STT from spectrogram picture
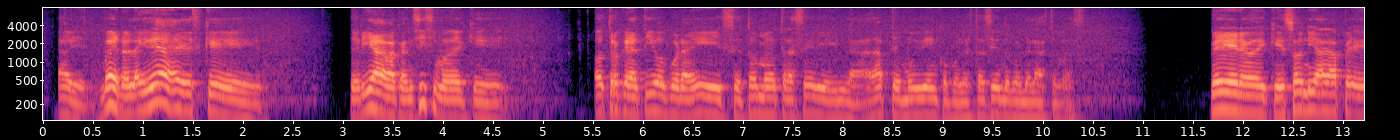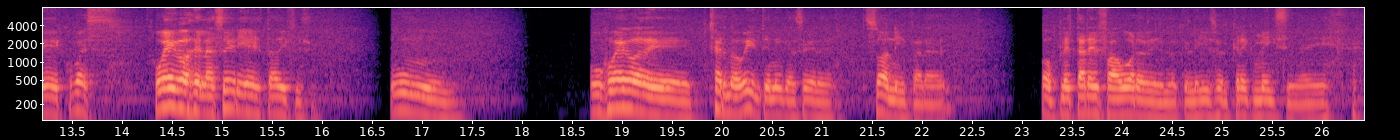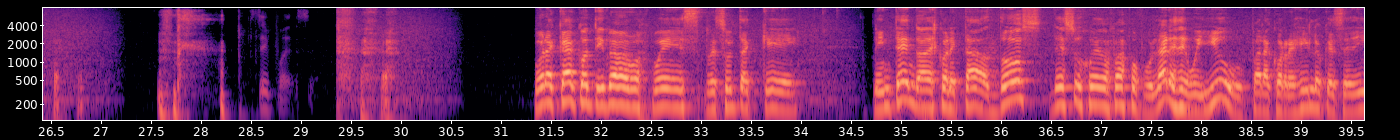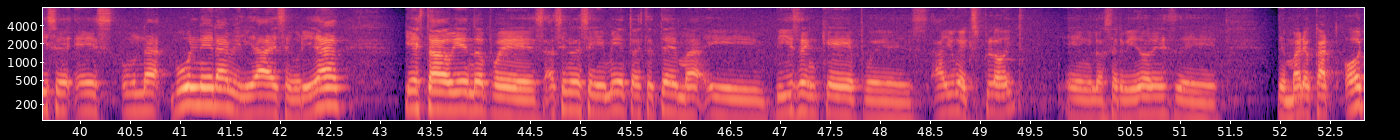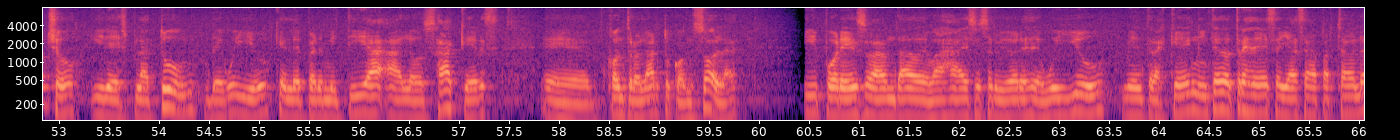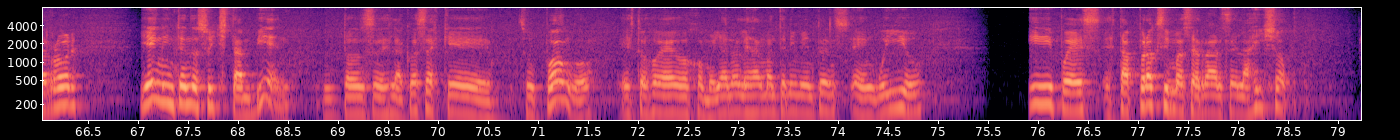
está bien. Bueno, la idea es que sería vacancísimo de que otro creativo por ahí se tome otra serie y la adapte muy bien como lo está haciendo con The Last of Us. Pero de que Sony haga ¿cómo es? juegos de la serie está difícil. Un, un juego de Chernobyl tiene que hacer Sony para completar el favor de lo que le hizo el Craig Mason ahí. sí, puede ser. Por acá continuamos, pues resulta que Nintendo ha desconectado dos de sus juegos más populares de Wii U para corregir lo que se dice es una vulnerabilidad de seguridad. Y he estado viendo, pues, haciendo el seguimiento a este tema y dicen que, pues, hay un exploit en los servidores de de Mario Kart 8 y de Splatoon de Wii U que le permitía a los hackers eh, controlar tu consola y por eso han dado de baja esos servidores de Wii U, mientras que en Nintendo 3DS ya se ha aparchado el error y en Nintendo Switch también. Entonces la cosa es que supongo estos juegos como ya no les dan mantenimiento en, Wii U y pues está próximo a cerrarse la eShop.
